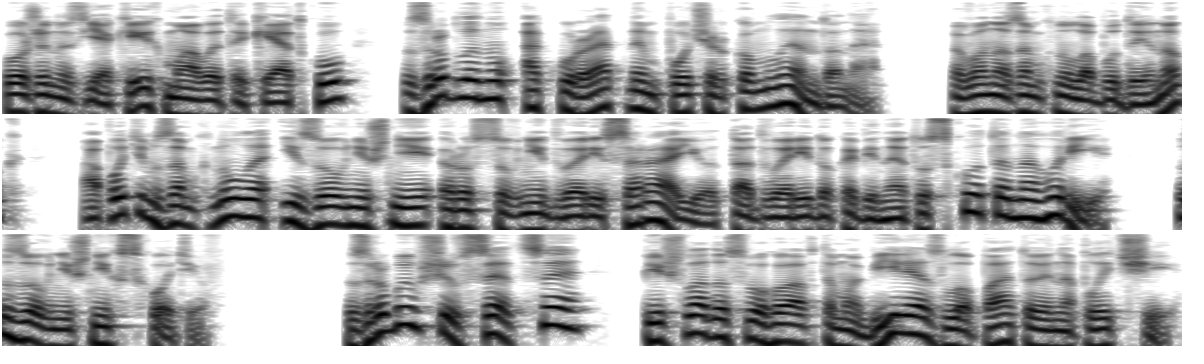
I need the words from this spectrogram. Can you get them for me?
кожен із яких мав етикетку, зроблену акуратним почерком Лендона. Вона замкнула будинок, а потім замкнула і зовнішні розсувні двері сараю та двері до кабінету Скота на горі зовнішніх сходів. Зробивши все це, пішла до свого автомобіля з лопатою на плечі,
